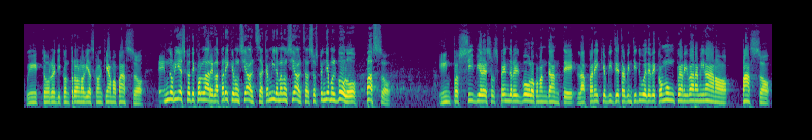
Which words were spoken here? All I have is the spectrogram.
Qui torre di controllo, vi ascoltiamo, passo. Eh, non riesco a decollare, l'apparecchio non si alza, cammina ma non si alza, sospendiamo il volo, passo. Impossibile sospendere il volo, comandante. L'apparecchio BZ22 deve comunque arrivare a Milano, passo.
